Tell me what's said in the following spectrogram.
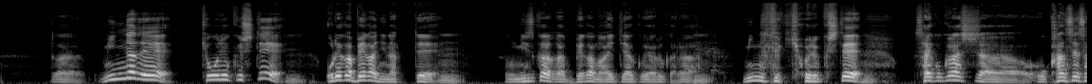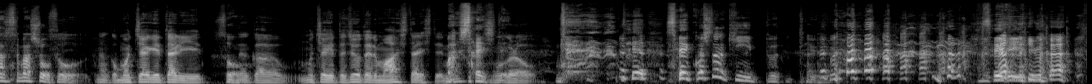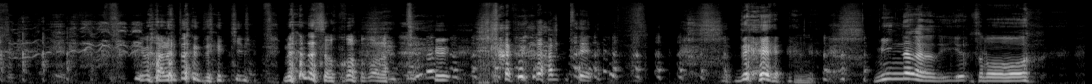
だからみんなで協力して、ん。俺がベガになって、うん。その自らがベガの相手役をやるから、みんなで協力して、サイコクラッシャーを完成させましょうっていう。そう。なんか持ち上げたりそう。なんか持ち上げた状態で回したりしてね。回したりして。僕らを。で成功したらキープっていう。全 員今今改めて聞いてなんだそのこのこの企画があって。で、みんながゆその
